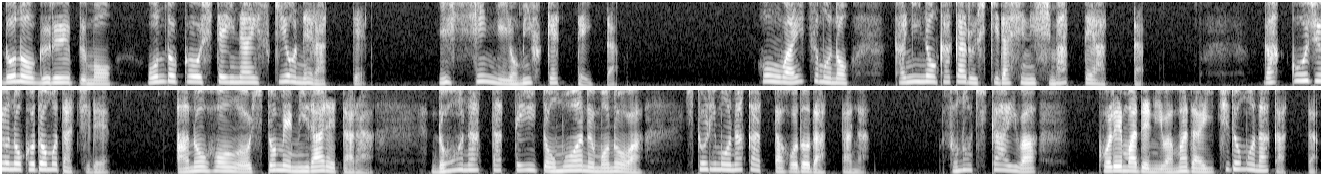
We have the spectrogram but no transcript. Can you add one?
どのグループも音読をしていない隙を狙って一心に読みふけっていた。本はいつもの鍵のかかる引き出しにしまってあった。学校中の子供たちであの本を一目見られたらどうなったっていいと思わぬものは一人もなかったほどだったがその機会はこれまでにはまだ一度もなかった。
